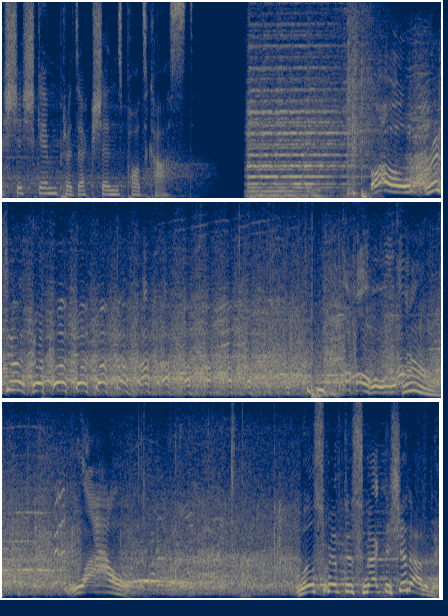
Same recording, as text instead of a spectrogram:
a Shishkin Productions podcast. oh, Richard. oh, wow. Wow. Will Smith just smacked the shit out of me.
